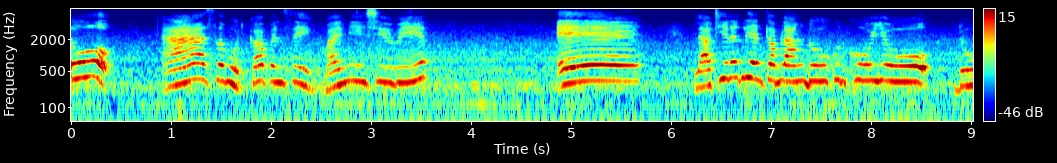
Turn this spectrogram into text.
ลูกอ่าสมุดก็เป็นสิ่งไม่มีชีวิต เอ แล้วที่นักเรียนกำลังดูคุณครูอยู่ ดู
